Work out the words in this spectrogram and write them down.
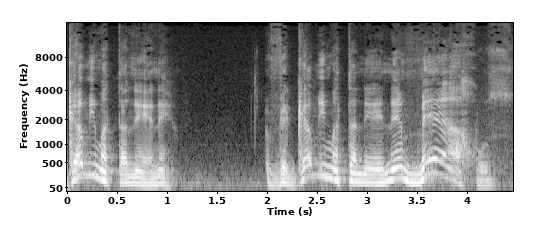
גם אם אתה נהנה, וגם אם אתה נהנה מאה אחוז,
